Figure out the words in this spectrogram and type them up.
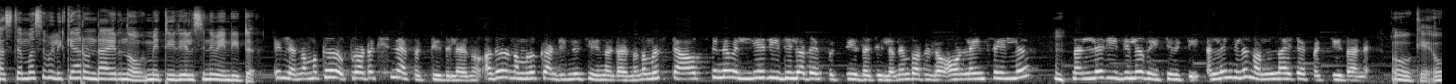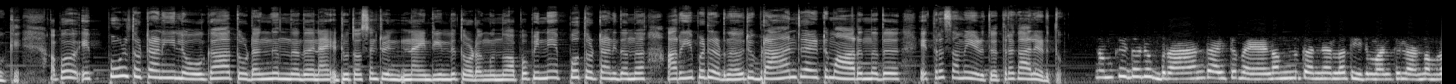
കസ്റ്റമേഴ്സ് വിളിക്കാറുണ്ടായിരുന്നോ മെറ്റീരിയൽസിന് വേണ്ടിയിട്ട്? ഇല്ല നമുക്ക് പ്രൊഡക്ഷനെ എഫക്ട് ചെയ്തില്ലായിരുന്നു. അത് നമ്മൾ കണ്ടിന്യൂ ചെയ്യുന്നുണ്ടായിരുന്നു. നമ്മുടെ സ്റ്റാഫ്സിനെ വലിയ രീതിയിൽ അത് എഫക്ട് ചെയ്തിട്ടില്ല. ഞാൻ പറഞ്ഞല്ലോ ഓൺലൈൻ സെയിലിൽ നല്ല രീതിയിൽ റീച്ച് കിട്ടി. അല്ലെങ്കിൽ നന്നായിട്ട് എഫക്ട് ചെയ്താണ് ഓക്കെ ഓക്കെ അപ്പോൾ എപ്പോൾ തൊട്ടാണ് ഈ ലോക തുടങ്ങുന്നത്? ടൂ തൗസൻഡ് നയന്റീനിൽ തുടങ്ങുന്നു. അപ്പോൾ പിന്നെ എപ്പോൾ തൊട്ടാണ് ഇതൊന്ന് അറിയപ്പെടുന്നത് ഒരു ബ്രാൻഡായിട്ട് മാറുന്നത് എത്ര സമയം എടുത്തു എത്ര കാലം എടുത്തു നമുക്ക് ഇതൊരു ബ്രാൻഡ് ആയിട്ട് വേണം എന്ന് തന്നെയുള്ള തീരുമാനത്തിലാണ് നമ്മൾ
